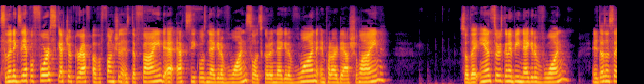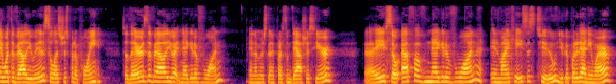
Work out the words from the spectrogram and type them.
So then example four, sketch of graph of a function that is defined at x equals negative one. So let's go to negative one and put our dash line. So the answer is going to be negative one. And it doesn't say what the value is, so let's just put a point. So there's the value at negative 1. And I'm just going to put some dashes here. Okay, so f of negative 1 in my case is 2. You could put it anywhere.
